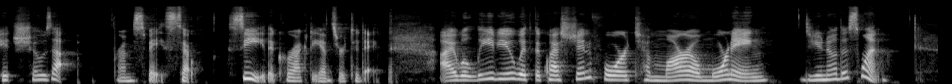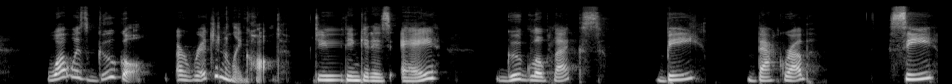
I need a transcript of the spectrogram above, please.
it shows up from space. So C, the correct answer today. I will leave you with the question for tomorrow morning. Do you know this one? What was Google originally called? Do you think it is A, Googleplex, B, Backrub, C,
